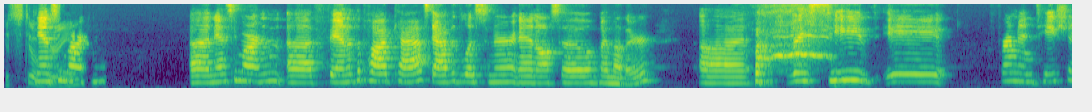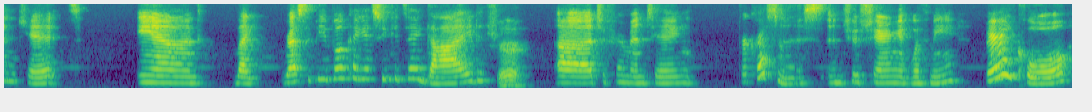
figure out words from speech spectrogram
It's still Nancy green. Martin. Uh, Nancy Martin, uh, fan of the podcast, avid listener, and also my mother, uh, received a fermentation kit and like recipe book, I guess you could say, guide Sure. Uh, to fermenting for Christmas, and she was sharing it with me. Very cool.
